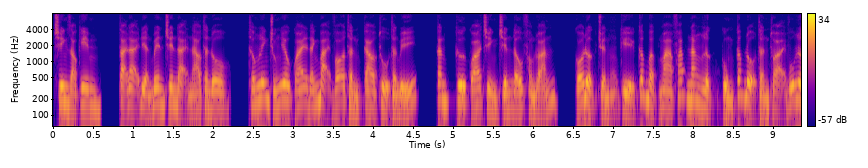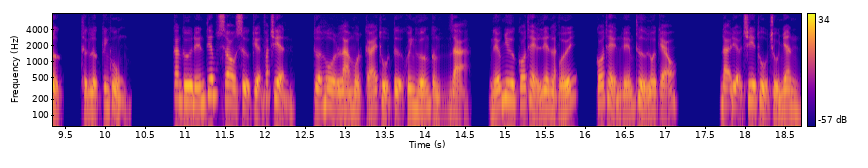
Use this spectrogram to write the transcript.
Trinh Giảo kim, tại đại điện bên trên đại náo thần đô, thống lĩnh chúng yêu quái đánh bại võ thần cao thủ thần bí, căn cứ quá trình chiến đấu phỏng đoán có được truyền kỳ cấp bậc ma pháp năng lực cùng cấp độ thần thoại vũ lực, thực lực kinh khủng. Căn cứ đến tiếp sau sự kiện phát triển, tựa hồ là một cái thủ tự khuynh hướng cường giả, nếu như có thể liên lạc với, có thể nếm thử lôi kéo. Đại địa chi thủ chủ nhân,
